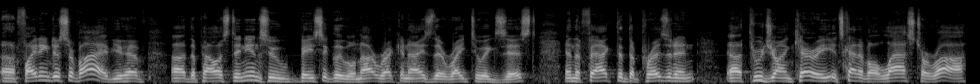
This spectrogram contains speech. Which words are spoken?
uh fighting to survive. You have uh, the Palestinians who basically will not recognize their right to exist, and the fact that the president uh, through John Kerry, it's kind of a last hurrah.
